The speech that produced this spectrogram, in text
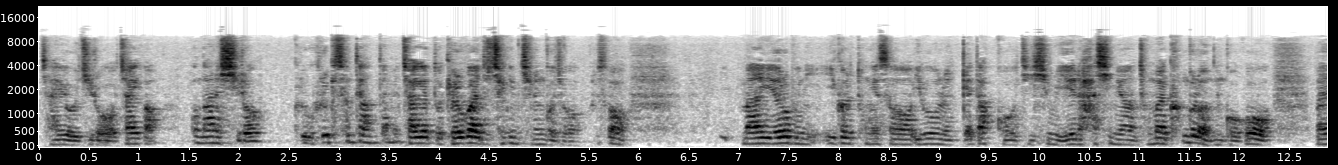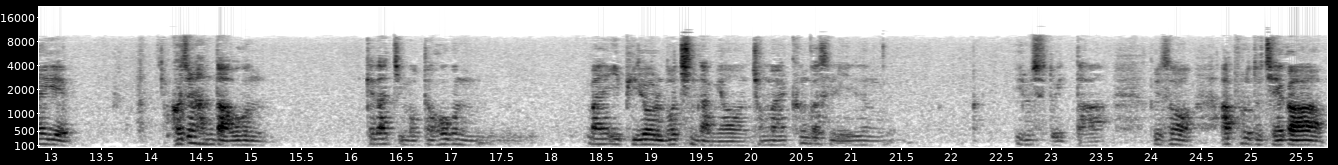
자유 의지로 자기가 어, 나는 싫어 그리고 그렇게 선택한다면 자기가 또 결과에 책임지는 거죠. 그래서 만약에 여러분이 이걸 통해서 이 부분을 깨닫고 지심으로 이해를 하시면 정말 큰 걸 얻는 거고 만약에 거절한다 혹은 깨닫지 못하고 혹은 만약 이 비디오를 놓친다면 정말 큰 것을 잃는 이룰 수도 있다. 그래서 앞으로도 제가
